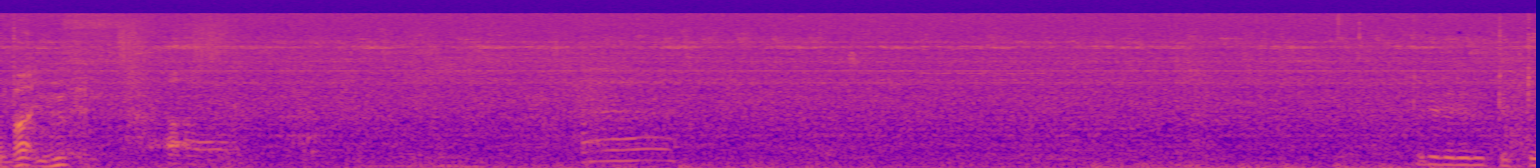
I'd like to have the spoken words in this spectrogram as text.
Wrong button. Uh do, do, do.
